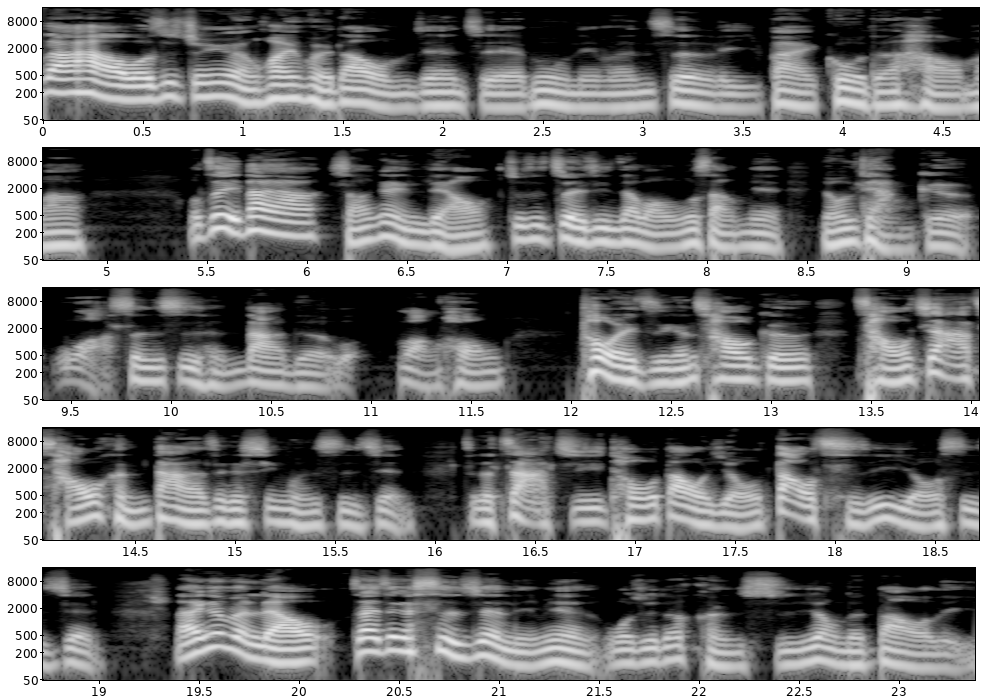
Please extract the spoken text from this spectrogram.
大家好，我是军远，欢迎回到我们今天的节目。你们这礼拜过得好吗？我这礼拜啊，想要跟你聊，就是最近在网络上面有两个哇声势很大的网红透磊子跟超哥吵架吵很大的这个新闻事件，这个炸鸡偷盗油到此一游事件，来跟你们聊，在这个事件里面，我觉得很实用的道理。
